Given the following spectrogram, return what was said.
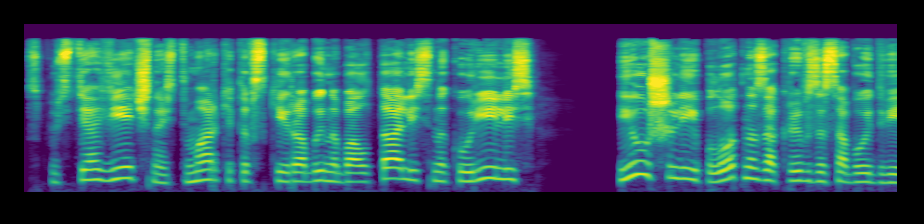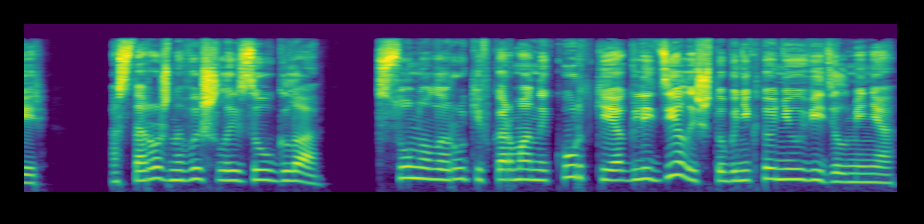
Спустя вечность маркетовские рабы наболтались, накурились и ушли, плотно закрыв за собой дверь. Осторожно вышла из-за угла сунула руки в карманы куртки и огляделась, чтобы никто не увидел меня.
